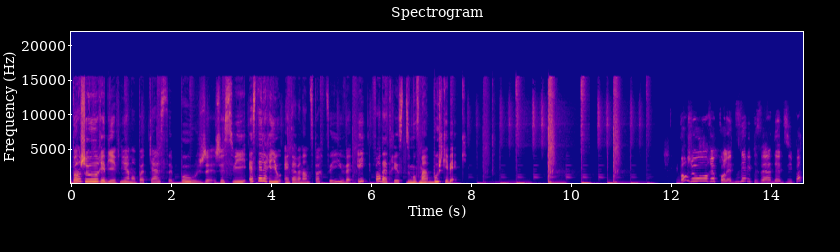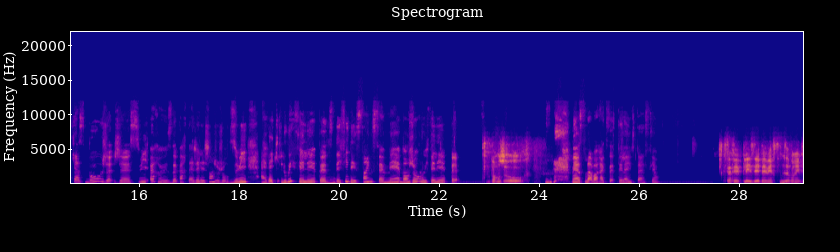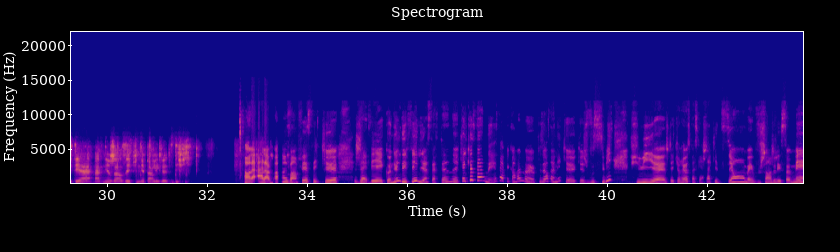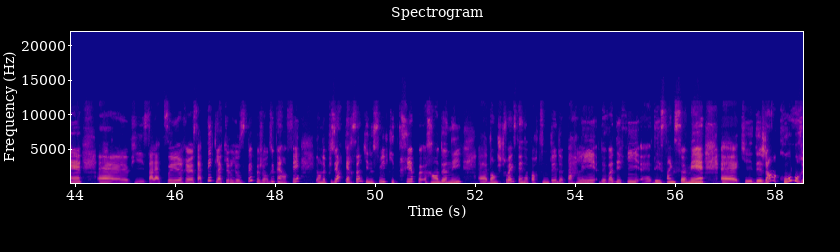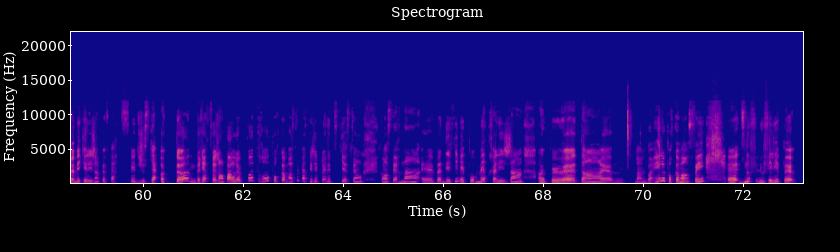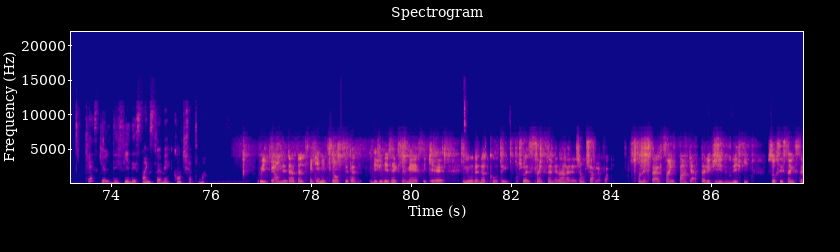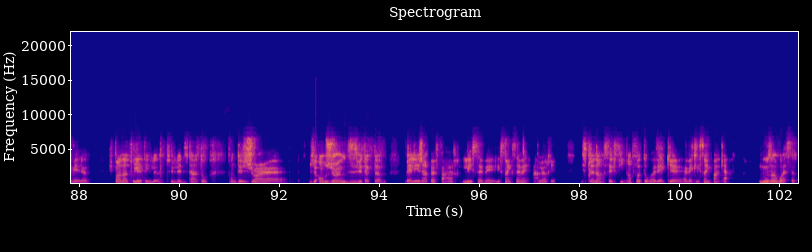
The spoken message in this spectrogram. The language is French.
Bonjour et bienvenue à mon podcast Bouge. Je suis Estelle Rioux, intervenante sportive et fondatrice du mouvement Bouge Québec. Bonjour pour le dixième épisode du podcast Bouge. Je suis heureuse de partager l'échange aujourd'hui avec Louis-Philippe du défi des cinq sommets. Bonjour Louis-Philippe. Bonjour. Merci d'avoir accepté l'invitation. Ça fait plaisir. Ben, merci de nous avoir invités à, venir jaser et venir parler du défi. À la base, en fait, c'est que j'avais connu le défi il y a certaines, quelques années. Ça fait quand même euh, plusieurs années que, je vous suis. Puis, euh, j'étais curieuse parce qu'à chaque édition, ben, vous changez les sommets, euh, puis ça l'attire, ça pique la curiosité. Puis aujourd'hui, en fait, on a plusieurs personnes qui nous suivent, qui tripent randonnée. donc, je trouvais que c'était une opportunité de parler de votre défi des cinq sommets qui est déjà en cours, mais que les gens peuvent participer jusqu'à octobre. Bref, j'en parle pas trop pour commencer parce que j'ai plein de petites questions concernant euh, votre défi, mais pour mettre les gens un peu euh, dans, euh, dans le bain, là, pour commencer, dis-nous, Louis-Philippe, qu'est-ce que le défi des cinq sommets concrètement? Oui, bien, on est dans la cinquième édition cette année. Le défi des cinq sommets, c'est que nous, de notre côté, on choisit cinq sommets dans la région de Charlevoix. On installe cinq pancartes à l'effigie du défi sur ces cinq sommets-là. Puis pendant tout l'été, là, tu l'as dit tantôt, donc de juin, euh, du 11 juin au 18 octobre, ben, les gens peuvent faire les sommets, les cinq sommets à leur rythme. Ils se prennent en selfie, en photo avec, euh, avec les cinq pancartes, nous envoient ça.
